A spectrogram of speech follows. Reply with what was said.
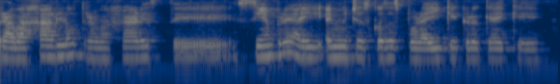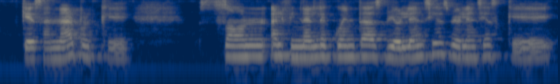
trabajarlo, trabajar este, siempre. Hay, hay muchas cosas por ahí que creo que hay que, sanar porque son al final de cuentas violencias, violencias que,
